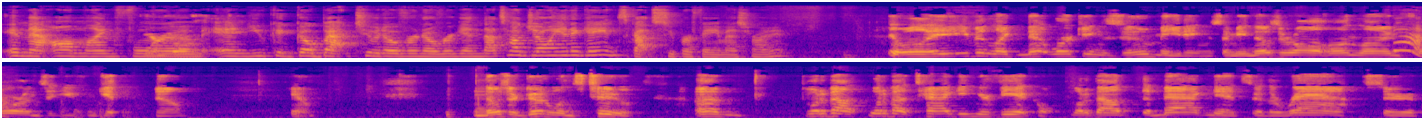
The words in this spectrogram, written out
in that online forum and you could go back to it over and over again. That's how Joanna Gaines got super famous, right? Yeah, well, even like networking Zoom meetings. I mean, those are all online Yeah. forums that you can get. You know, yeah. And those are good ones too. Um, what about what about tagging your vehicle? What about the magnets or the wraps or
